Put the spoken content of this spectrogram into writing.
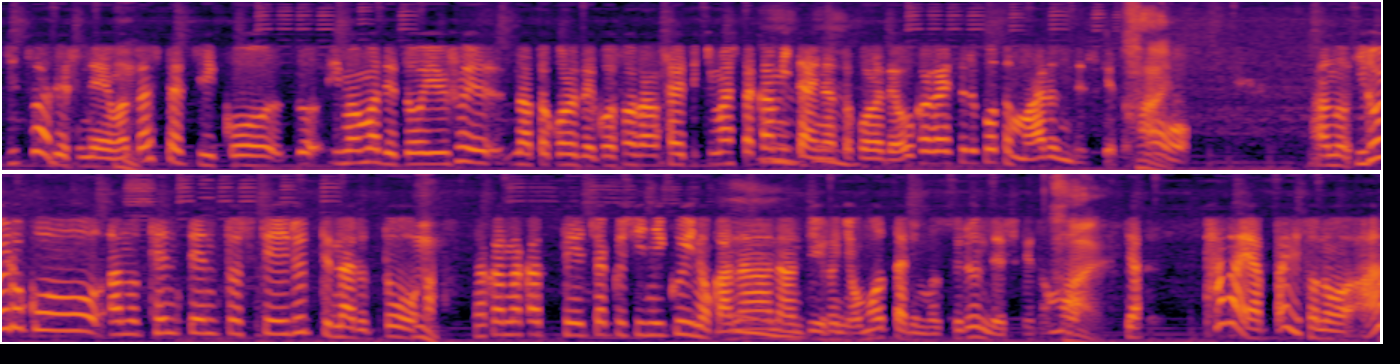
実はですね、ん。私たちこうど、今までどういうふうなところでご相談されてきましたかうん。みたいなところでお伺いすることもあるんですけども、はい。あのいろいろこうあの転々としているってなると、うん。あなかなか定着しにくいのかうなん。なんていうふうに思ったりもするんですけども、はいただやっぱりその会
